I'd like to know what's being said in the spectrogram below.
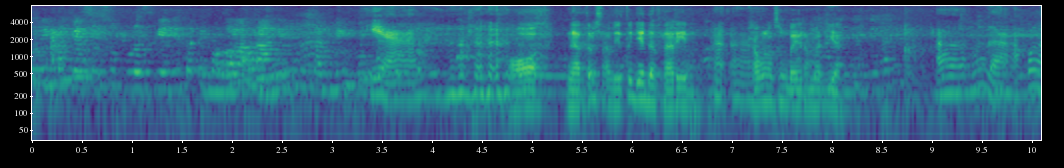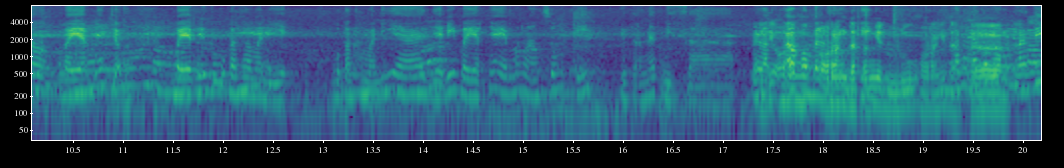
Ini pakai susu plus keju tapi kok tolak angin tuh samping. iya oh. Nah terus abis itu dia daftarin. Heeh. Kamu langsung bayar sama dia. Ah, enggak, aku lang- bayarnya cok, bayarnya itu bukan sama dia, bukan sama dia. Jadi bayarnya emang langsung di internet bisa. Lewat Jadi oh, orang mobile orang datangnya dulu, orangnya Orang datang. nanti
